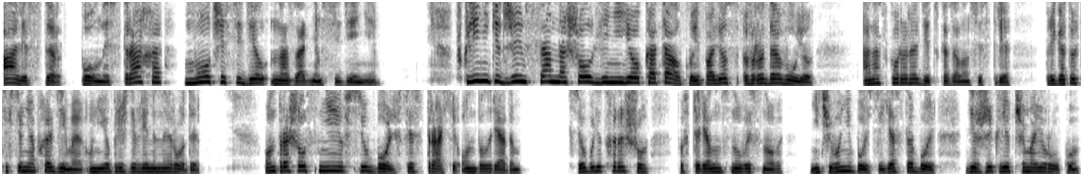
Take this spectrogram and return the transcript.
Алистер, полный страха, молча сидел на заднем сидении. В клинике Джеймс сам нашел для нее каталку и повез в родовую. «Она скоро родит», — сказал он сестре. Приготовьте все необходимое, у нее преждевременные роды. Он прошел с нею всю боль, все страхи, он был рядом. «Все будет хорошо», — повторял он снова и снова. «Ничего не бойся, я с тобой. Держи крепче мою руку».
